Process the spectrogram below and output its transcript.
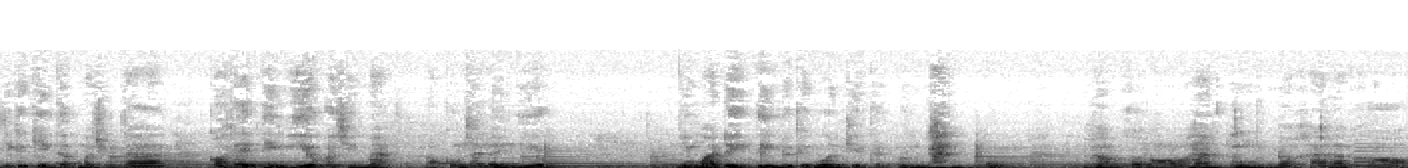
những cái kiến thức mà chúng ta có thể tìm hiểu ở trên mạng nó cũng rất là nhiều. Nhưng mà để tìm được cái nguồn kiến thức đúng đắn nó khó ha. ừ, nó khá là khó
